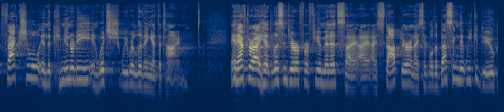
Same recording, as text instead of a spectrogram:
factual in the community in which we were living at the time. And after I had listened to her for a few minutes, I, I, I, stopped her and I said, Well, the best thing that we could do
